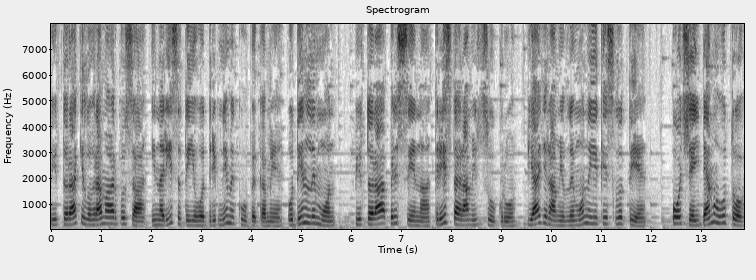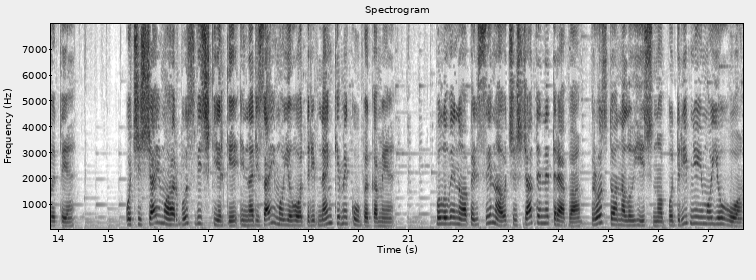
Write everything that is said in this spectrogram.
1,5 кг гарбуза і нарізати його дрібними кубиками, 1 лимон, 1,5 апельсина, 300 г цукру, 5 г лимонної кислоти. Отже, йдемо готувати. Очищаємо гарбуз від шкірки і нарізаємо його дрібненькими кубиками. Половину апельсина очищати не треба, просто аналогічно подрібнюємо його,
